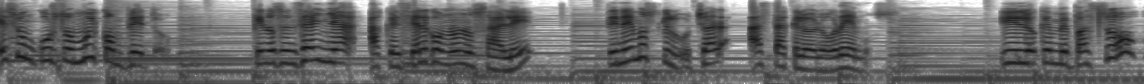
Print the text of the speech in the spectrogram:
es un curso muy completo que nos enseña a que si algo no nos sale, tenemos que luchar hasta que lo logremos. Y lo que me pasó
